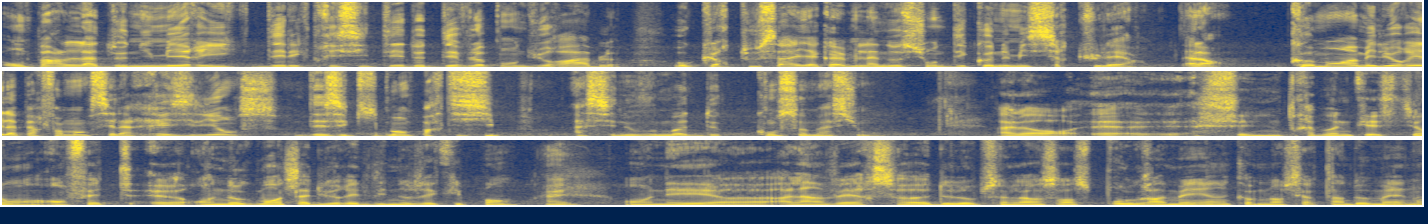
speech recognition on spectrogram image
on parle là de numérique, d'électricité, de développement durable. Au cœur de tout ça, il y a quand même la notion d'économie circulaire. Alors, comment améliorer la performance et la résilience des équipements participent à ces nouveaux modes de consommation? Alors, euh, c'est une très bonne question. En fait, euh, on augmente la durée de vie de nos équipements. On est euh, à l'inverse de l'obsolescence programmée, hein, comme dans certains domaines.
